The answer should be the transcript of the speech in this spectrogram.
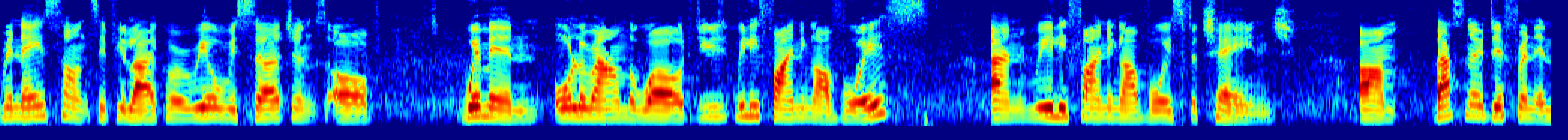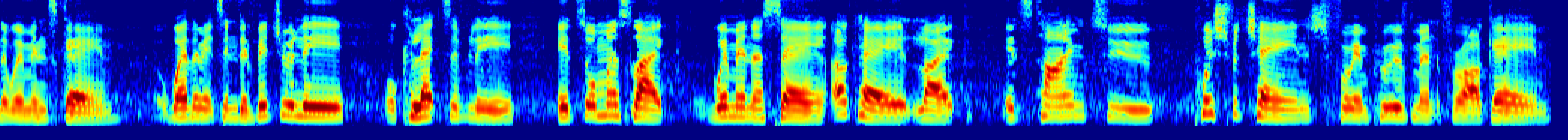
renaissance, if you like, or a real resurgence of women all around the world really finding our voice and really finding our voice for change. Um, that's no different in the women's game. Whether it's individually or collectively, it's almost like women are saying, okay, like, it's time to push for change, for improvement for our game.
